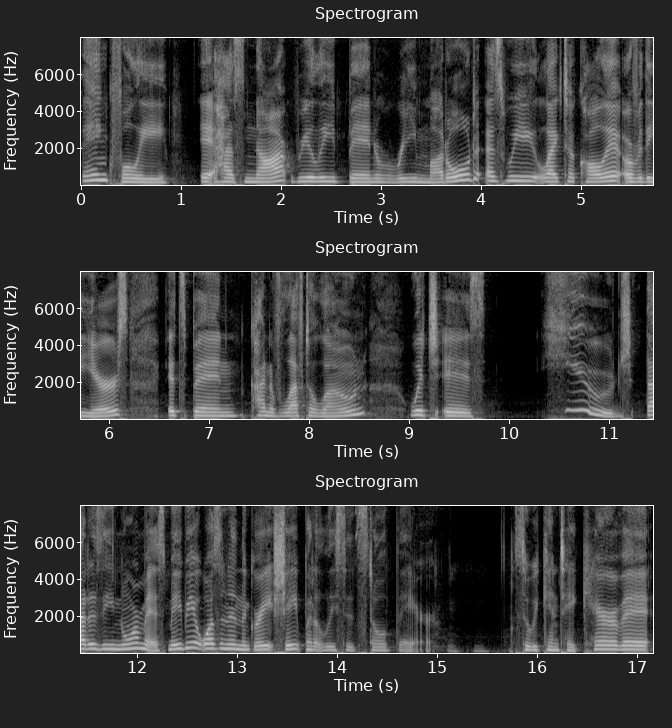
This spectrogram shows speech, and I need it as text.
thankfully it has not really been remuddled as we like to call it over the years. It's been kind of left alone which is huge. That is enormous. Maybe it wasn't in the great shape but at least it's still there. Mm-hmm. So we can take care of it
